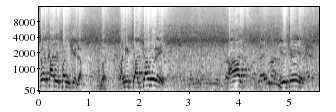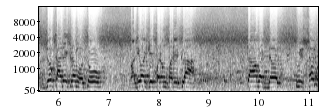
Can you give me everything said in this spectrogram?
सहकार्य पण केलं. आणि त्याच्यामुळे आज येथे जो कार्यक्रम होतो आदिवासी परंपरेतला त्याबद्दल मी सर्व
